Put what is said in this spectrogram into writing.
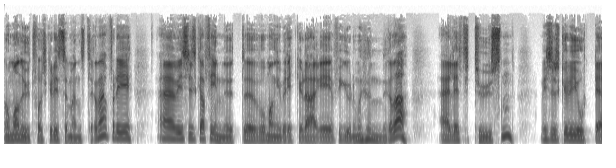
når man utforsker disse mønstrene. fordi eh, hvis vi skal finne ut eh, hvor mange brikker det er i figur nummer 100, da, eller 1000 Hvis vi skulle gjort det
